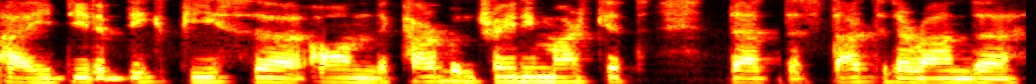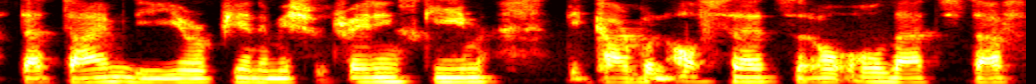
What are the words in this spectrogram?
I did a big piece uh, on the carbon trading market that, that started around that time, the European Emission Trading Scheme, the carbon offsets, all, all that stuff.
